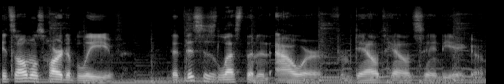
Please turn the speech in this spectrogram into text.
It's almost hard to believe that this is less than an hour from downtown San Diego.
